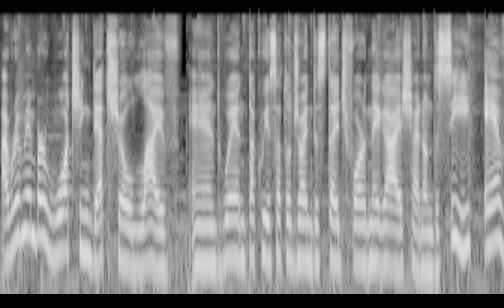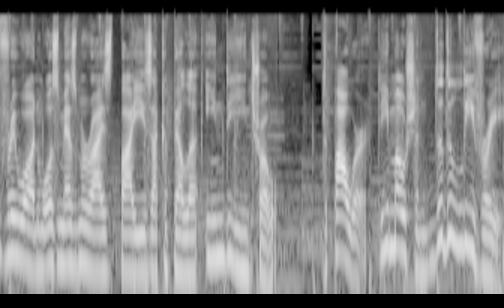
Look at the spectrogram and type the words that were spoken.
I remember watching that show live, and when Takuya Sato joined the stage for Negai Shine on the Sea, everyone was mesmerized by his a cappella in the intro. The power, the emotion, the delivery,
